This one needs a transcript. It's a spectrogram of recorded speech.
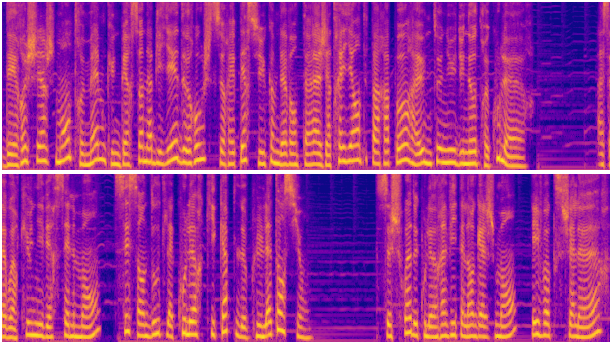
Des recherches montrent même qu'une personne habillée de rouge serait perçue comme davantage attrayante par rapport à une tenue d'une autre couleur. À savoir qu'universellement, c'est sans doute la couleur qui capte le plus l'attention. Ce choix de couleur invite à l'engagement, évoque chaleur,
